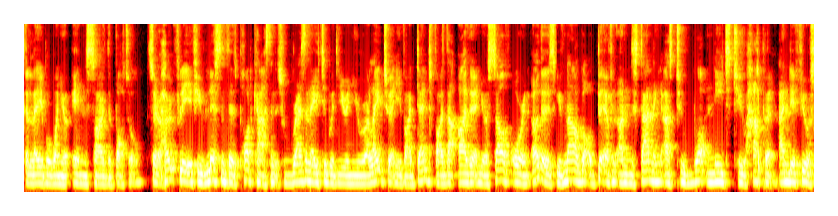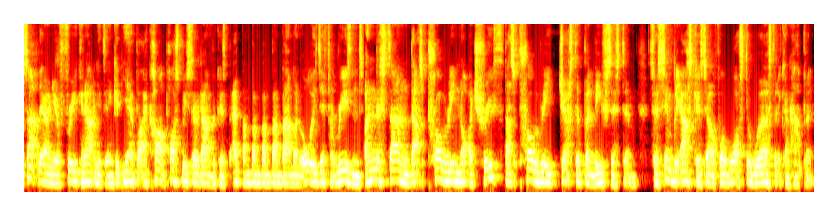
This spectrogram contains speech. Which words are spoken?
the label when you're inside the bottle. So hopefully, if you've listened to this podcast and it's resonated with you and you relate to it and you've identified that either in yourself or in others, you've now got a bit of an understanding as to what needs to happen. And if you're sat there and you're freaking out and you're thinking, yeah, but I can't possibly slow down because eh, bam, bam, bam, bam, bam, and all these different reasons, understand that's probably not a truth. That's probably just a belief system. So simply ask yourself, well, what's the worst that can happen?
